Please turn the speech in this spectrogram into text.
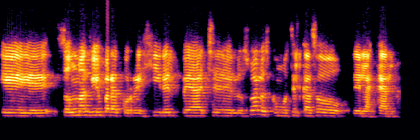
eh, son más bien para corregir el pH de los suelos, como es el caso de la cal.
